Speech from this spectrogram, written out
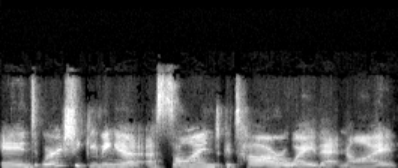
And we're actually giving a, a signed guitar away that night.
